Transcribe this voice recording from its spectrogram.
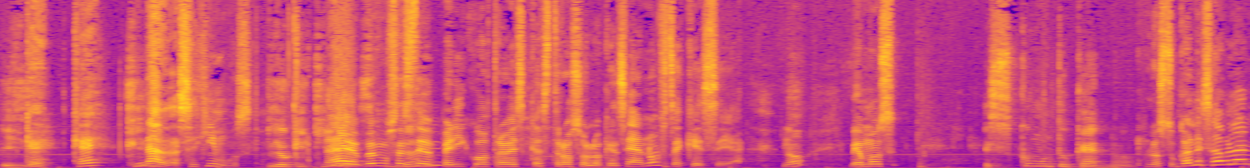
¿Qué? ¿Qué? Nada, seguimos. Lo que quieras. vemos a este perico otra vez castroso, lo que sea, no sé qué sea, ¿no? Vemos. Es como un tucán, ¿no? ¿Los tucanes hablan?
